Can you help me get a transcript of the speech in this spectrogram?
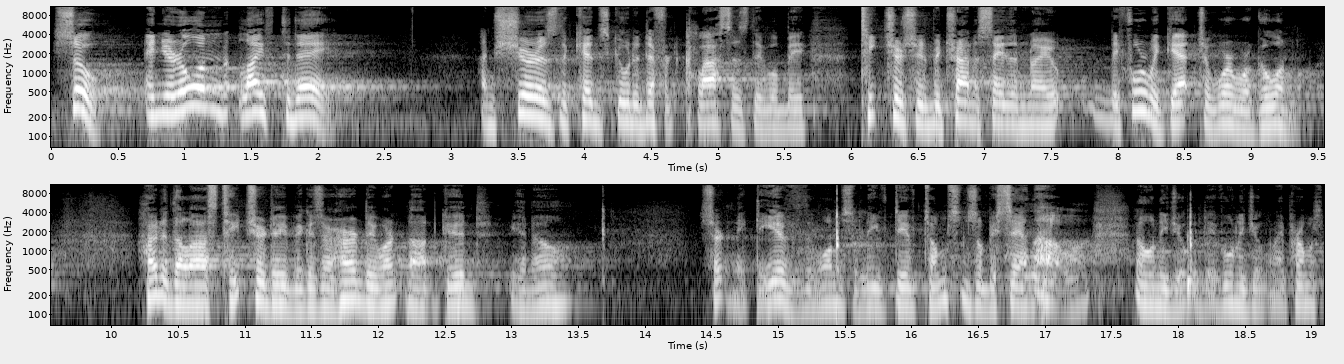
So, in your own life today, I'm sure as the kids go to different classes, there will be teachers who'll be trying to say to them now, before we get to where we're going, how did the last teacher do? Because I heard they weren't that good, you know. Certainly, Dave, the ones who leave Dave Thompson's will be saying that. One. only joking, Dave, only joking, I promise.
